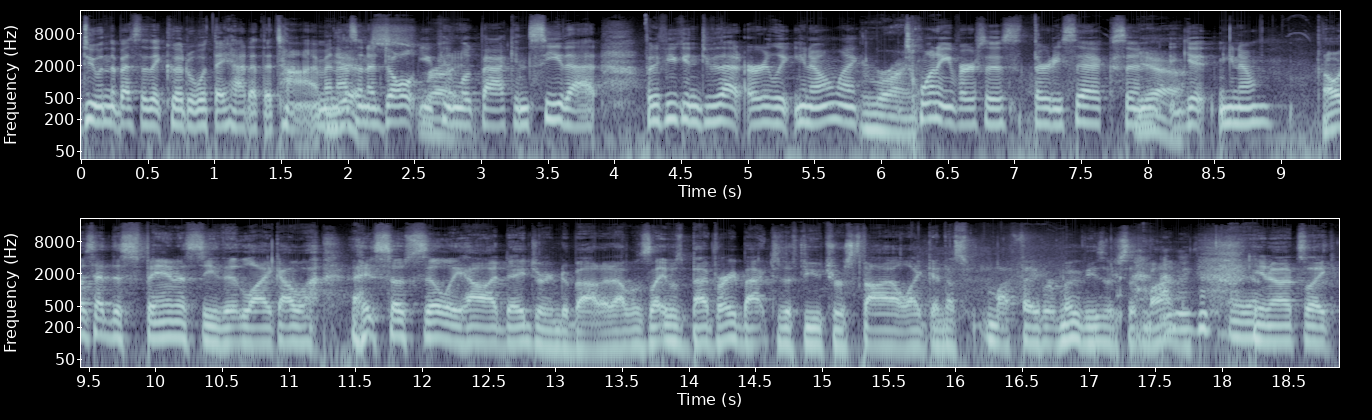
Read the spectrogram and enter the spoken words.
doing the best that they could with what they had at the time. And as an adult, you right. can look back and see that. But if you can do that early, you know, like Right. 20 versus 36 and Yeah. get, you know, I always had this fantasy that like I, it's so silly how I daydreamed about it. I was like it was very Back to the Future style, like and that's my favorite movies are sitting behind me. Oh, you know, it's like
